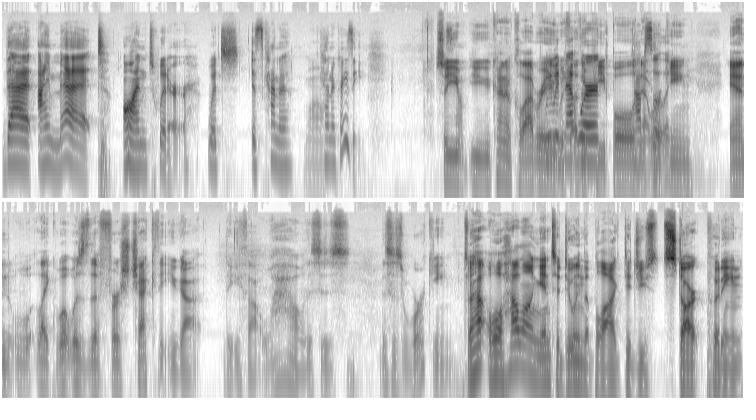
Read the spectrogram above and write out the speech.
that I met on Twitter, which is kind of kind of crazy. So you you kind of collaborated We would with other people, absolutely. networking, and w- like, what was the first check that you got that you thought, wow, this is this is working? So how well how long into doing the blog did you start putting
